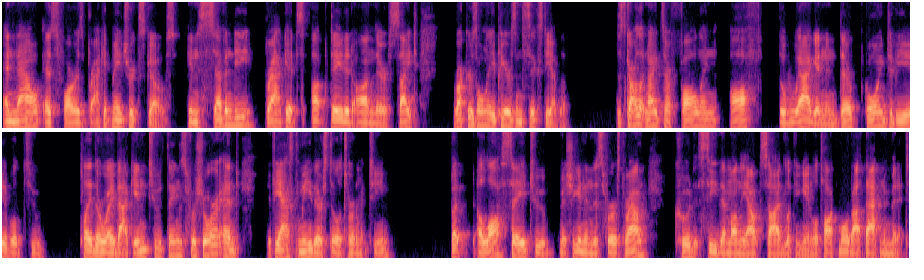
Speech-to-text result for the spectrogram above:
And now, as far as bracket matrix goes, in 70 brackets updated on their site, Rutgers only appears in 60 of them. The Scarlet Knights are falling off the wagon and they're going to be able to play their way back into things for sure. And if you ask me, they're still a tournament team. But a loss, say, to Michigan in this first round could see them on the outside looking in. We'll talk more about that in a minute.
